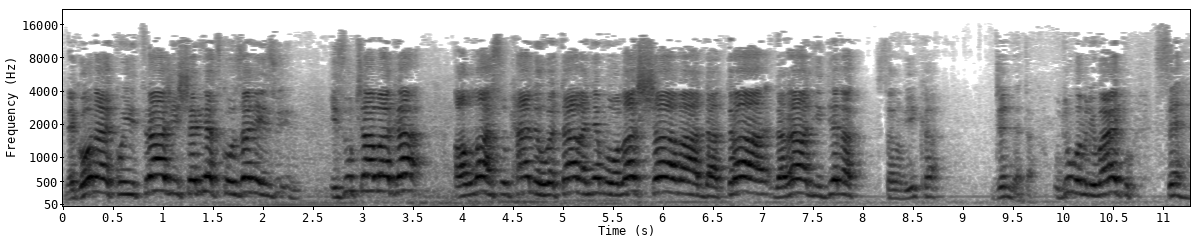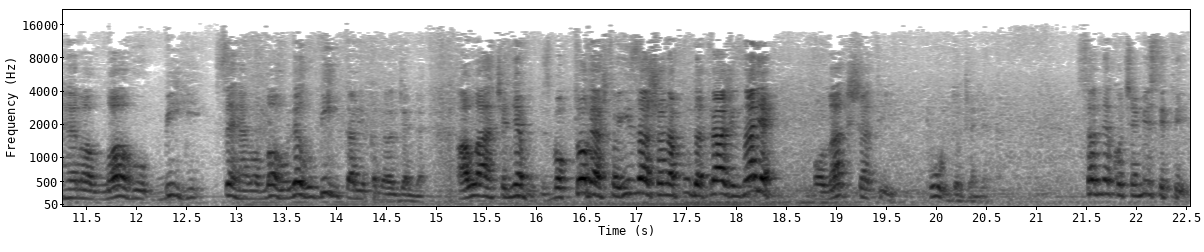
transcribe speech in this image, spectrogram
Nego onaj koji traži šerijatsko znanje iz, izučava ga, Allah subhanahu wa ta'ala njemu olakšava da, tra, da radi djela stanovnika dženneta. U drugom rivajetu, sehel Allahu bihi, sehel Allahu lehu bihi tariqa del džennet. Allah će njemu, zbog toga što je izašao na put da traži znanje, olakšati put do dženneta. Sad neko će misliti,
